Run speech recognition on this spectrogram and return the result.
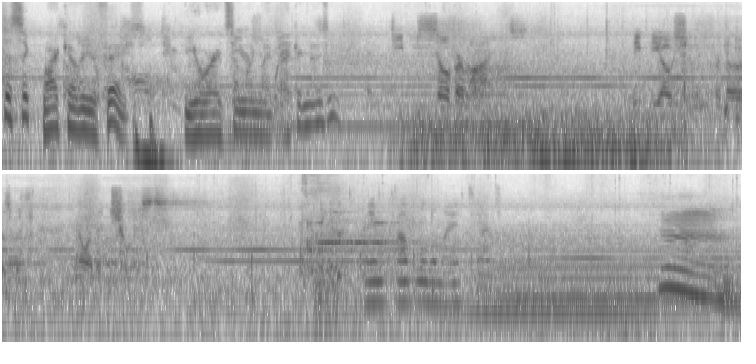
Put the sick mark over your face. You worried someone might recognize you? Deep silver mines. Leave the ocean for those with no other choice. I am capable of my attention. Hmm.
